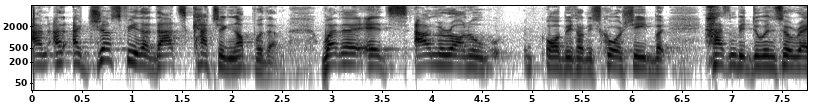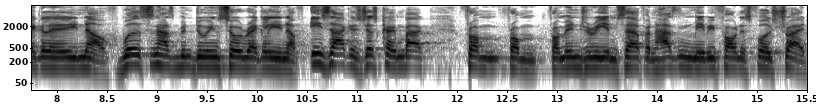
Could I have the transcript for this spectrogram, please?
And I, I, just feel that that's catching up with them. Whether it's Almiron, who, albeit on the score sheet, but hasn't been doing so regularly enough. Wilson hasn't been doing so regularly enough. Isak is just coming back from, from, from injury himself and hasn't maybe found his full stride.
